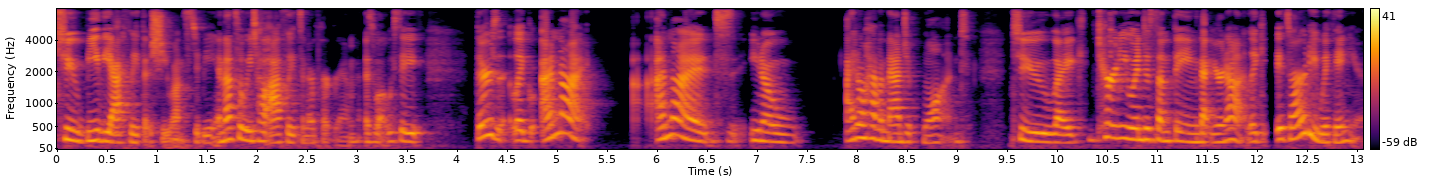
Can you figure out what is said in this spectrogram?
to be the athlete that she wants to be. And that's what we tell athletes in our program as well. We say, there's like, I'm not, I'm not, you know, I don't have a magic wand to like turn you into something that you're not. Like, it's already within you.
